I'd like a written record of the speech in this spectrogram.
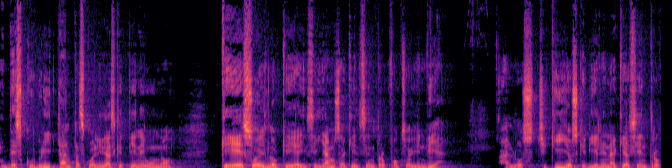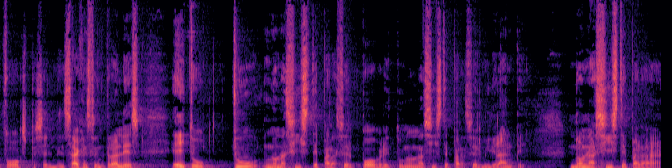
descubrí tantas cualidades que tiene uno que eso es lo que enseñamos aquí en Centro Fox hoy en día. A los chiquillos que vienen aquí a Centro Fox, pues el mensaje central es, hey tú, tú no naciste para ser pobre, tú no naciste para ser migrante, no naciste para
